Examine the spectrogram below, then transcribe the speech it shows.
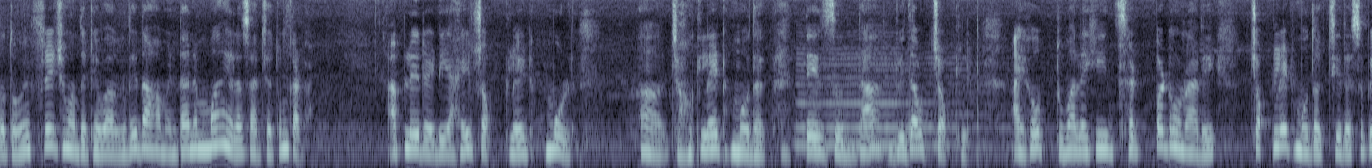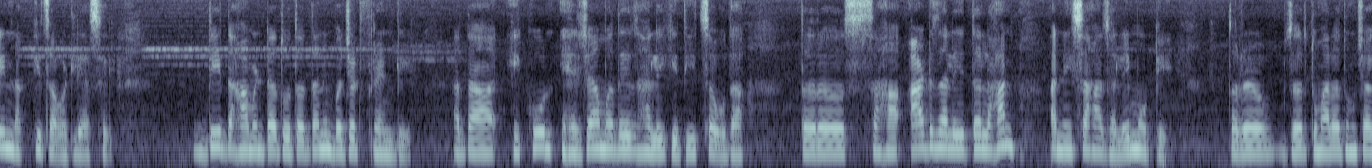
तर तुम्ही फ्रीजमध्ये ठेवा. अगदी दहा मिनटं आणि मग याला साच्यातून काढा. आपले रेडी आहे चॉकलेट मोल्ड चॉकलेट मोदक. ते सुद्धा विदाऊट चॉकलेट आय होप तुम्हाला ही झटपट होणारी चॉकलेट मोदकची रेसिपी नक्कीच आवडली असेल. ती दहा मिनटात होतात आणि बजेट फ्रेंडली आता एकूण ह्याच्यामध्ये झाले किती? चौदा. तर सहा आठ झाले तर लहान आणि सहा झाले मोठे. तर जर तुम्हाला तुमच्या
